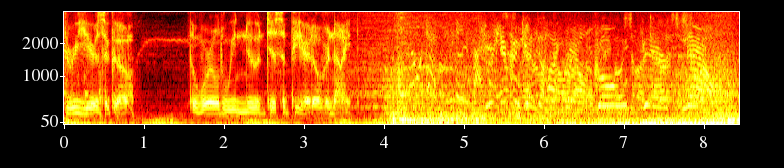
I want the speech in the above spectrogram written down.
Three years ago, the world we knew disappeared overnight. If you can get to high ground, go there now.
